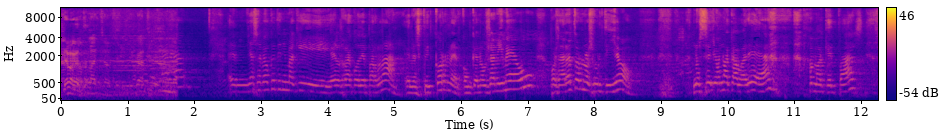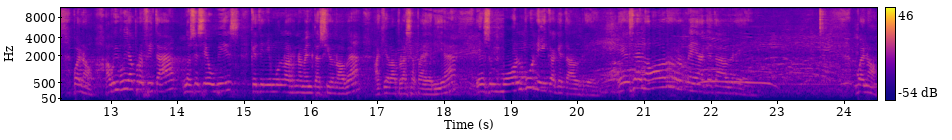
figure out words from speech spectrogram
Anem a cantar. Ja sabeu que tenim aquí el racó de parlar, el Speed Corner. Com que no us animeu, doncs ara torno a sortir jo. No sé jo on acabaré, eh, amb aquest pas. Bueno, avui vull aprofitar, no sé si heu vist que tenim una ornamentació nova aquí a la plaça Paeria. És molt bonic aquest arbre. És enorme aquest arbre. Bueno,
